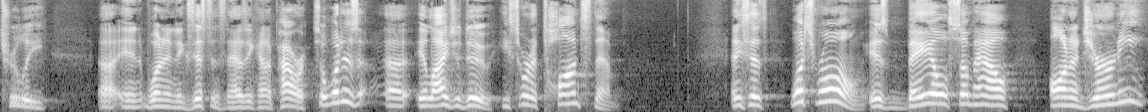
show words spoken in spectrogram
truly uh, in, one in existence and has any kind of power. So, what does uh, Elijah do? He sort of taunts them. And he says, What's wrong? Is Baal somehow on a journey?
